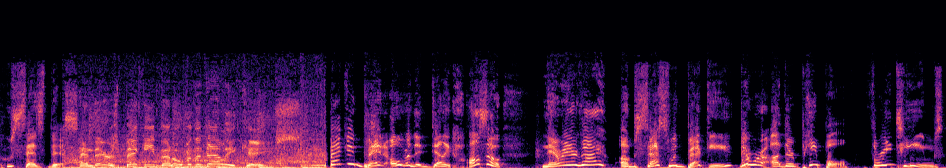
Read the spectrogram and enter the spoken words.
Who says this? And there's Becky bent over the deli case. Becky bent over the deli. Also, narrator guy obsessed with Becky. There were other people. Three teams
